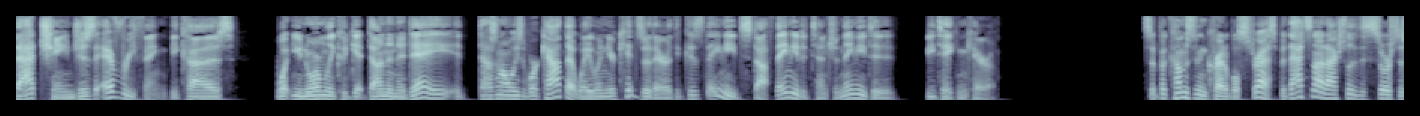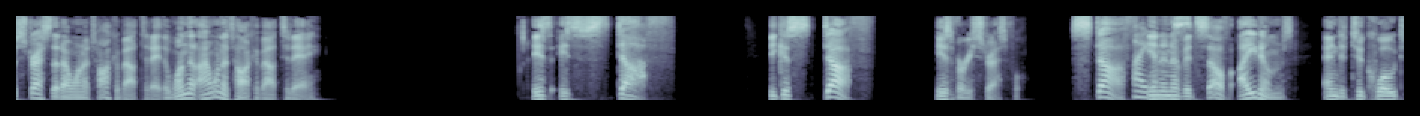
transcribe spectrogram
that changes everything because what you normally could get done in a day, it doesn't always work out that way when your kids are there because they need stuff, they need attention, they need to be taken care of. So it becomes an incredible stress. But that's not actually the source of stress that I want to talk about today. The one that I want to talk about today is is stuff. Because stuff is very stressful. Stuff in and of itself, items. And to quote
